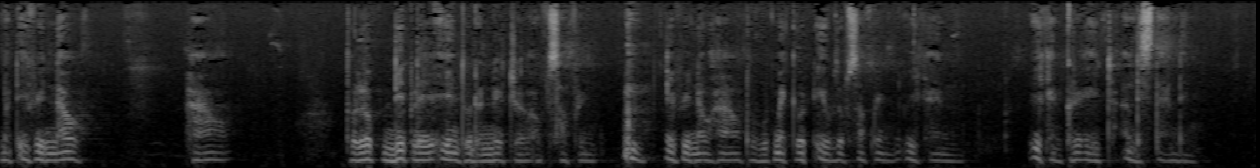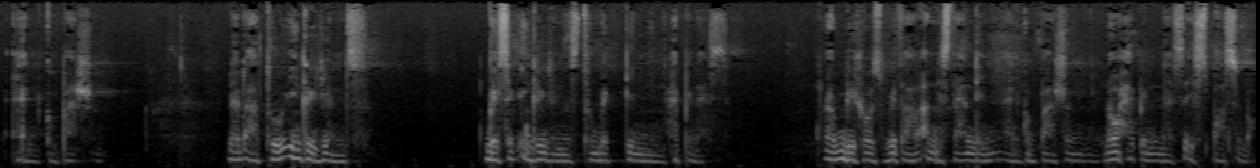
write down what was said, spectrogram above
But if we know how to look deeply into the nature of suffering, if we know how to make good use of suffering, we can we can create understanding and compassion. That are two ingredients basic ingredients to making happiness. Uh, because without understanding and compassion, no happiness is possible.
